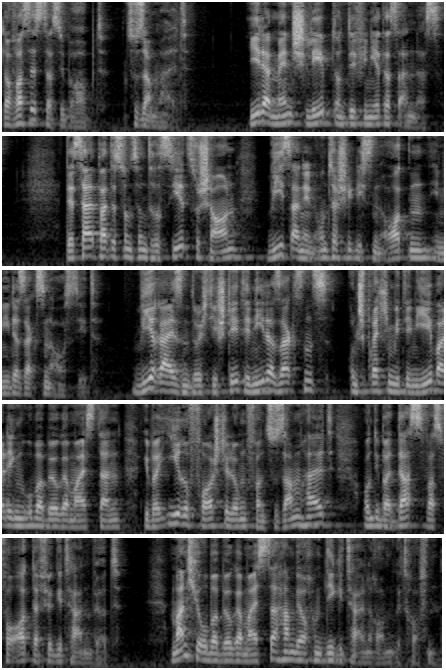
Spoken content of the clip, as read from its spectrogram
Doch was ist das überhaupt? Zusammenhalt. Jeder Mensch lebt und definiert das anders. Deshalb hat es uns interessiert zu schauen, wie es an den unterschiedlichsten Orten in Niedersachsen aussieht. Wir reisen durch die Städte Niedersachsens und sprechen mit den jeweiligen Oberbürgermeistern über ihre Vorstellungen von Zusammenhalt und über das, was vor Ort dafür getan wird. Manche Oberbürgermeister haben wir auch im digitalen Raum getroffen.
